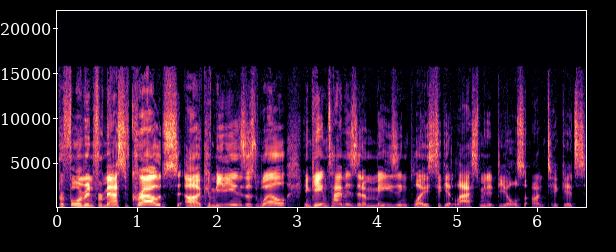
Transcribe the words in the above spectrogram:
performing for massive crowds, uh, comedians as well. And Game Time is an amazing place to get last minute deals on tickets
